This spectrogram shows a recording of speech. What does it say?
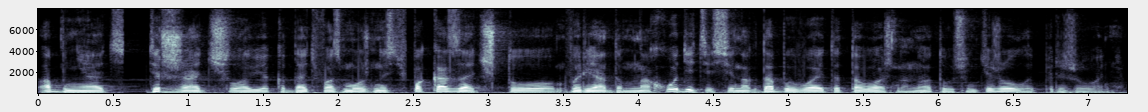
обнять, держать человека, дать возможность показать, что вы рядом находитесь, иногда бывает это важно, но это очень тяжелое переживание.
